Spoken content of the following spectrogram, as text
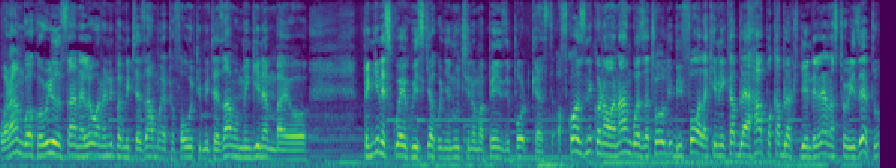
Wanangu wako real sana leo wananipa mitazamo ya tofauti mitazamo mingine ambayo pengine sikuwahi kuisikia kwenye nuchi na mapenzi podcast. Of course niko na wanangu as I told you before lakini kabla ya hapo kabla tujaendelea na stori zetu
